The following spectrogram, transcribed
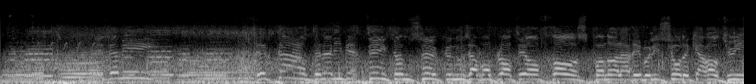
Mes amis, cet arbre de la liberté, comme ceux que nous avons plantés en France pendant la Révolution de 48,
